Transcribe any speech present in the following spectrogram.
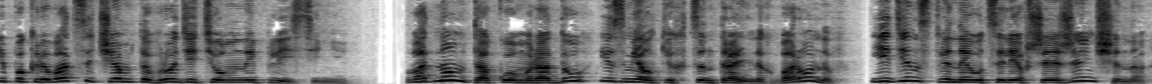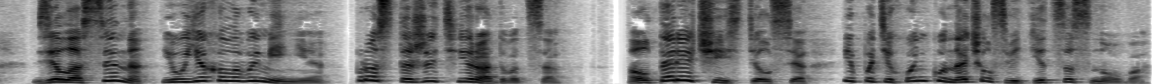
и покрываться чем-то вроде темной плесени. В одном таком роду из мелких центральных баронов единственная уцелевшая женщина взяла сына и уехала в имение – Просто жить и радоваться. Алтарь очистился и потихоньку начал светиться снова.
